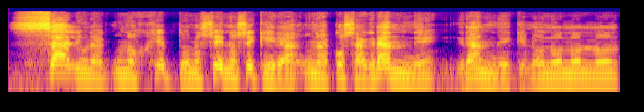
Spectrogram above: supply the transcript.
Sale una- un objeto, no sé, no sé qué era, una cosa grande, grande, que no, no, no, no,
